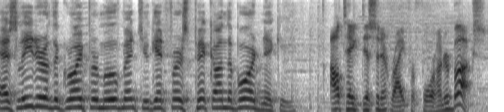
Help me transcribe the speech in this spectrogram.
As leader of the Groyper movement, you get first pick on the board, Nikki. I'll take dissident right for 400 bucks.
